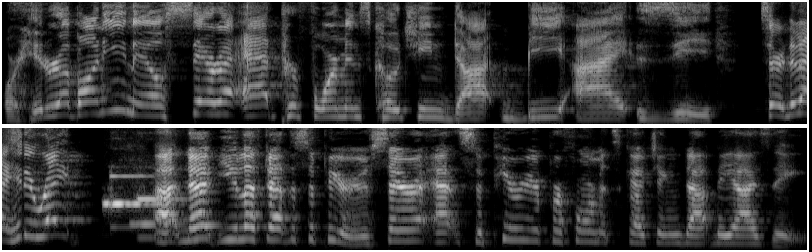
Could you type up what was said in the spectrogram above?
or hit her up on email, sarah at performancecoaching.biz. Sarah, did I hit it right? Uh, no, you left out the superior. Sarah at superiorperformancecoaching.biz.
